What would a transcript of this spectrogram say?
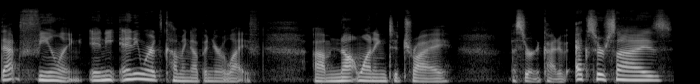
that feeling any anywhere it's coming up in your life um, not wanting to try a certain kind of exercise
